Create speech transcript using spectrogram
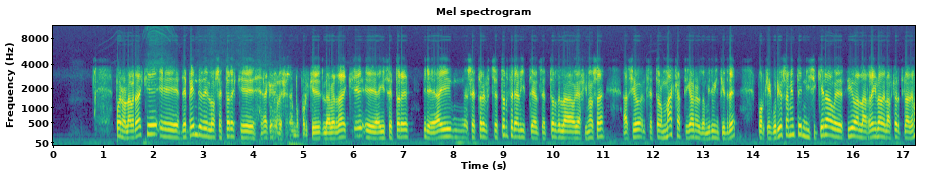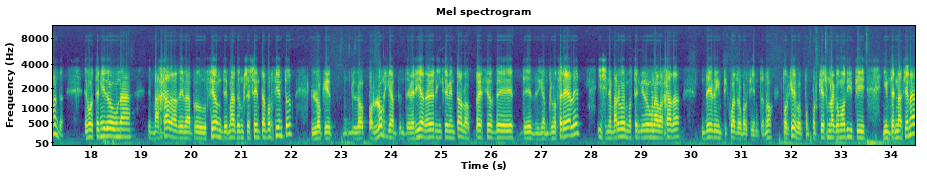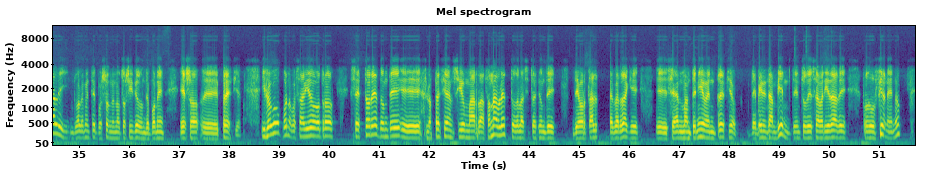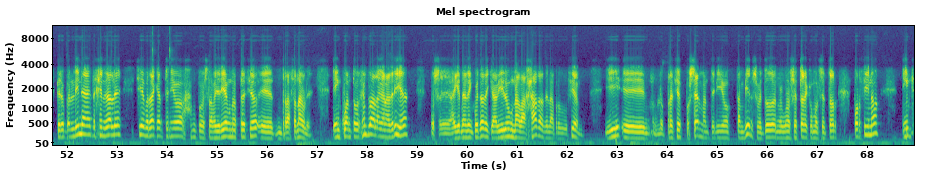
Bueno, la verdad es que depende de los sectores que, a que nos referamos, porque la verdad es que hay sectores Mire, hay el sector, el sector cerealista, el sector de la oleaginosa ha sido el sector más castigado en el 2023 porque curiosamente ni siquiera ha obedecido a la regla de la oferta y la demanda. Hemos tenido una bajada de la producción de más de un 60%, lo que lo, por lógica debería de haber incrementado los precios de, los cereales y sin embargo hemos tenido una bajada del 24%, ¿no? ¿Por qué? Pues porque es una commodity internacional y indudablemente pues son en otros sitios donde ponen esos eh, precios. Y luego, bueno, pues ha habido otros sectores donde eh, los precios han sido más razonables, toda la situación de, de hortalizas, es verdad que eh, se han mantenido en precios depende también dentro de esa variedad de producciones, ¿no? Pero, en líneas generales sí es verdad que han tenido, pues la mayoría, unos precios razonables. En cuanto, por ejemplo, a la ganadería, pues eh, hay que tener en cuenta de que ha habido una bajada de la producción y eh, los precios pues se han mantenido también, sobre todo en algunos sectores como el sector porcino,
